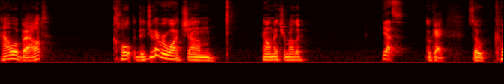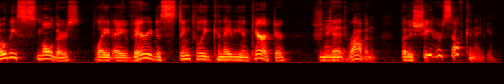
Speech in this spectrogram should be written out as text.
How about Col- Did you ever watch um, How I Met Your Mother? Yes. Okay, so Cobie Smulders played a very distinctly Canadian character she named did. Robin, but is she herself Canadian?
